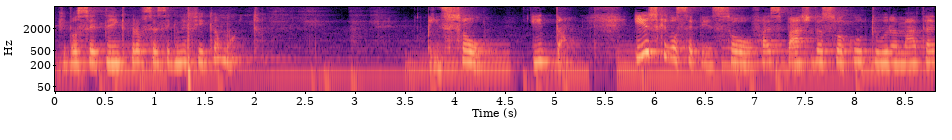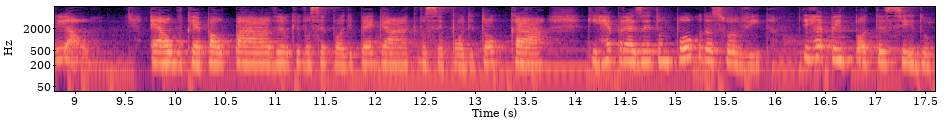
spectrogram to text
que você tem que para você significa muito. Pensou? Então, isso que você pensou faz parte da sua cultura material. É algo que é palpável, que você pode pegar, que você pode tocar, que representa um pouco da sua vida. De repente pode ter sido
